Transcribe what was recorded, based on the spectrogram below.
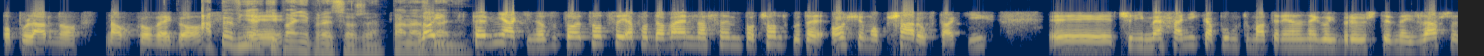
popularno-naukowego. A pewniaki, panie profesorze, pana no zdaniem? i pewniaki, no to, to, to, co ja podawałem na samym początku, te osiem obszarów takich, czyli mechanika punktu materialnego i bryły sztywnej, zawsze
